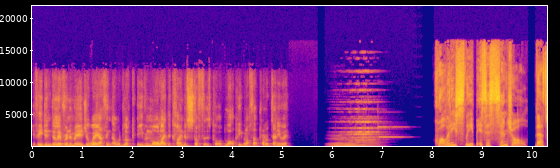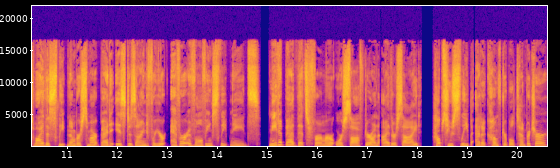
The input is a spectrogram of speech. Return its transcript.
If he didn't deliver in a major way, I think that would look even more like the kind of stuff that has put a lot of people off that product anyway. Quality sleep is essential. That's why the Sleep Number Smart Bed is designed for your ever evolving sleep needs. Need a bed that's firmer or softer on either side? Helps you sleep at a comfortable temperature?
